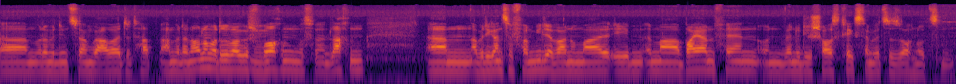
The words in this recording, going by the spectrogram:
ähm, oder mit ihm zusammengearbeitet habe, haben wir dann auch nochmal drüber gesprochen, mhm. mussten wir lachen. Ähm, aber die ganze Familie war nun mal eben immer Bayern-Fan und wenn du die Chance kriegst, dann willst du sie auch nutzen.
